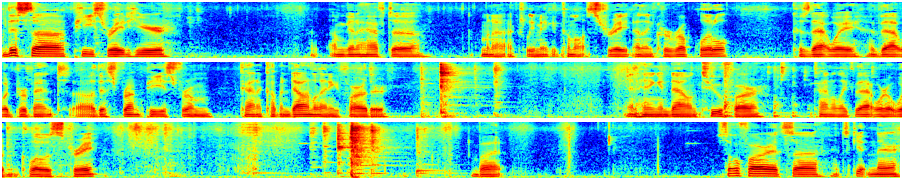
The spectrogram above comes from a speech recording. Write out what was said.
this uh, piece right here, I'm gonna have to, I'm gonna actually make it come out straight and then curve up a little, because that way that would prevent uh, this front piece from kind of coming down any farther and hanging down too far, kind of like that where it wouldn't close straight. But so far it's uh it's getting there.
